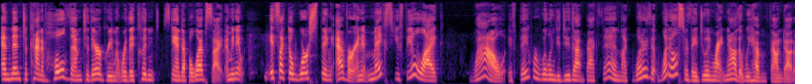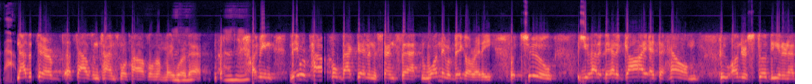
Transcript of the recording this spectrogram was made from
and then to kind of hold them to their agreement where they couldn't stand up a website. I mean, it it's like the worst thing ever, and it makes you feel like, wow, if they were willing to do that back then, like what are the what else are they doing right now that we haven't found out about? Now that they're a thousand times more powerful than they were mm-hmm. then. Mm-hmm. I mean, they were powerful back then in the sense that one, they were big already, but two, you had a, they had a guy at the helm who understood the internet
